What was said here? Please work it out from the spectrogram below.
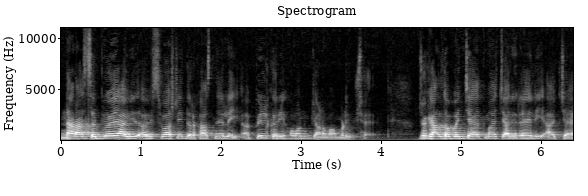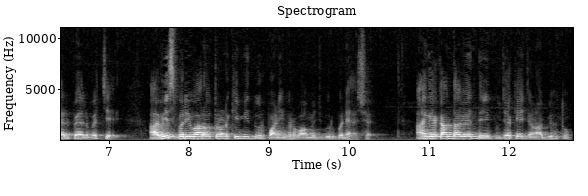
નારાજ સભ્યોએ અવિશ્વાસની દરખાસ્તને લઈ અપીલ કરી હોવાનું જાણવા મળ્યું છે. જોકે હાલ તો પંચાયતમાં ચાલી રહેલી આ ચહેલ પહેલ વચ્ચે આ વીસ પરિવારો ત્રણ કિમી દૂર પાણી ભરવા મજબૂર બન્યા છે. આ અંગે કાંદાબેન દેવી પૂજકે જણાવ્યું હતું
